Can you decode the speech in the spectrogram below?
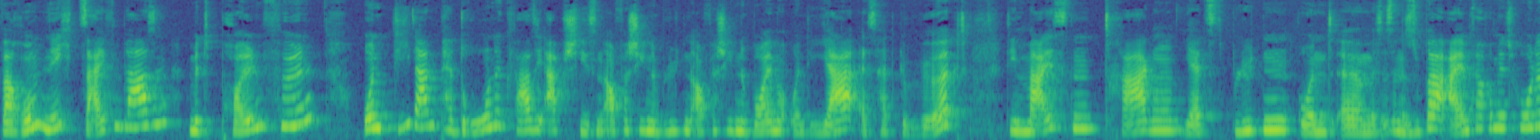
Warum nicht Seifenblasen mit Pollen füllen und die dann per Drohne quasi abschießen auf verschiedene Blüten, auf verschiedene Bäume. Und ja, es hat gewirkt. Die meisten tragen jetzt Blüten und ähm, es ist eine super einfache Methode,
